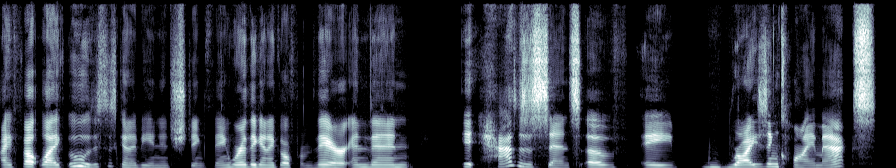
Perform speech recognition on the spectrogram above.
I felt like, ooh, this is going to be an interesting thing. Where are they going to go from there? And then it has a sense of a rising climax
